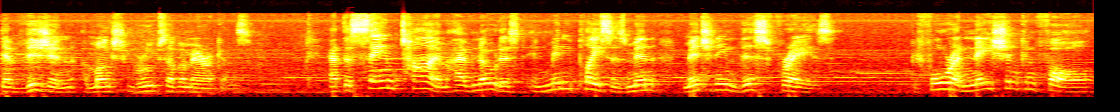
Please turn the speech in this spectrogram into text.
division amongst groups of Americans. At the same time, I have noticed in many places men mentioning this phrase Before a nation can fall,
